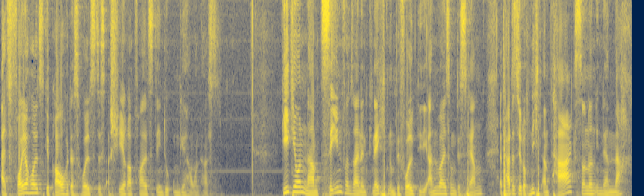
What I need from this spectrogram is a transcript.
Als Feuerholz gebrauche das Holz des Aschera-Pfahls, den du umgehauen hast. Gideon nahm zehn von seinen Knechten und befolgte die Anweisung des Herrn. Er tat es jedoch nicht am Tag, sondern in der Nacht,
